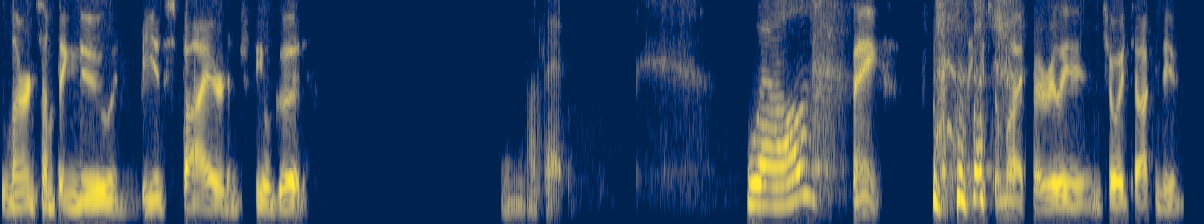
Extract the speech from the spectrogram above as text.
learn something new and be inspired and feel good. Love it. Well, thanks. Thank you so much. I really enjoyed talking to you.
